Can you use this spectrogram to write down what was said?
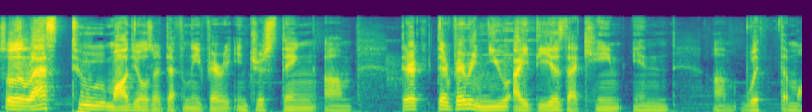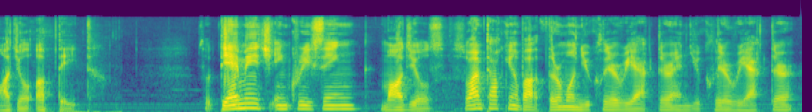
So the last two modules are definitely very interesting. Um, they're, they're very new ideas that came in um, with the module update. So damage increasing modules. So I'm talking about thermonuclear reactor and nuclear reactor.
